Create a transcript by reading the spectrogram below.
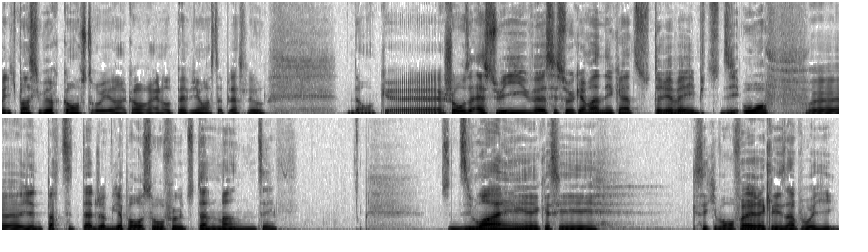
je pense qu'il veut reconstruire encore un autre pavillon à cette place-là. Donc, euh, chose à suivre. C'est sûr qu'à un moment donné, quand tu te réveilles puis tu te dis ouf, euh, il y a une partie de ta job qui a passé au feu, tu te demandes, tu sais. Tu te dis ouais, euh, qu'est-ce que- qu'est-ce qu'ils vont faire avec les employés.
